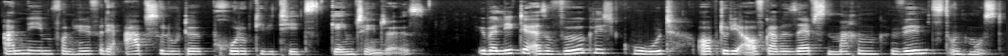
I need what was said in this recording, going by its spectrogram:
Annehmen von Hilfe der absolute Produktivitäts-Gamechanger ist. Überleg dir also wirklich gut, ob du die Aufgabe selbst machen willst und musst.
